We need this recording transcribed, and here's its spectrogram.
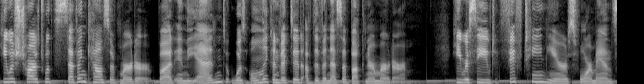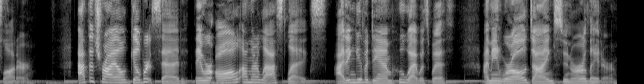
He was charged with seven counts of murder, but in the end was only convicted of the Vanessa Buckner murder. He received 15 years for manslaughter. At the trial, Gilbert said, They were all on their last legs. I didn't give a damn who I was with. I mean, we're all dying sooner or later.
